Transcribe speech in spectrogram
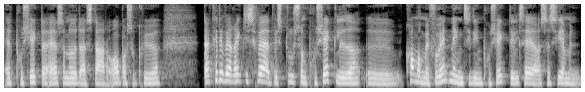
at projekter er sådan noget, der starter op og så kører, der kan det være rigtig svært, hvis du som projektleder øh, kommer med forventningen til dine projektdeltagere, og så siger, men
